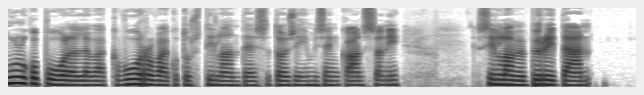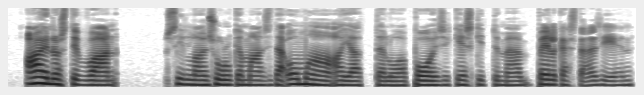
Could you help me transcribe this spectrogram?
ulkopuolelle vaikka vuorovaikutustilanteessa toisen ihmisen kanssa, niin silloin me pyritään aidosti vaan silloin sulkemaan sitä omaa ajattelua pois ja keskittymään pelkästään siihen,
